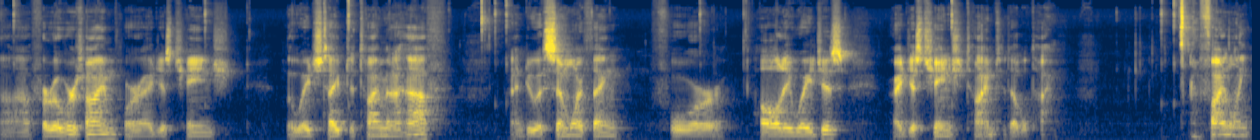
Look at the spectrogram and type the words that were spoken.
uh, for overtime, where I just change the wage type to time and a half. I do a similar thing for holiday wages. I just change the time to double time. Finally,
